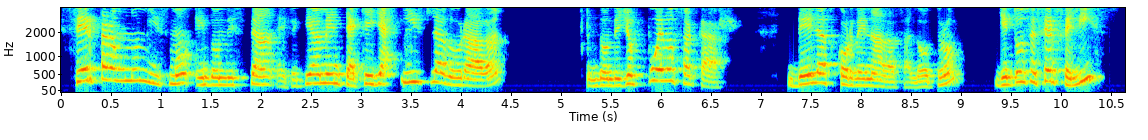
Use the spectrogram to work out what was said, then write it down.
Ser para uno mismo en donde está efectivamente aquella isla dorada, en donde yo puedo sacar de las coordenadas al otro y entonces ser feliz,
